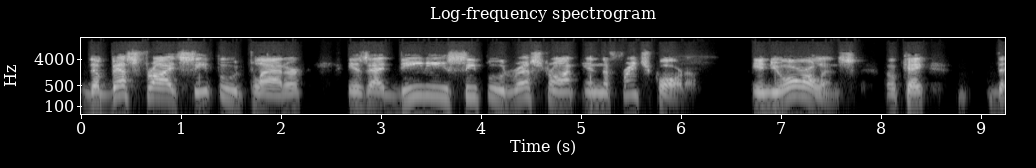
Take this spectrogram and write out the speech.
The best fried seafood platter is at Deanie's Seafood Restaurant in the French Quarter in New Orleans. Okay. The,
